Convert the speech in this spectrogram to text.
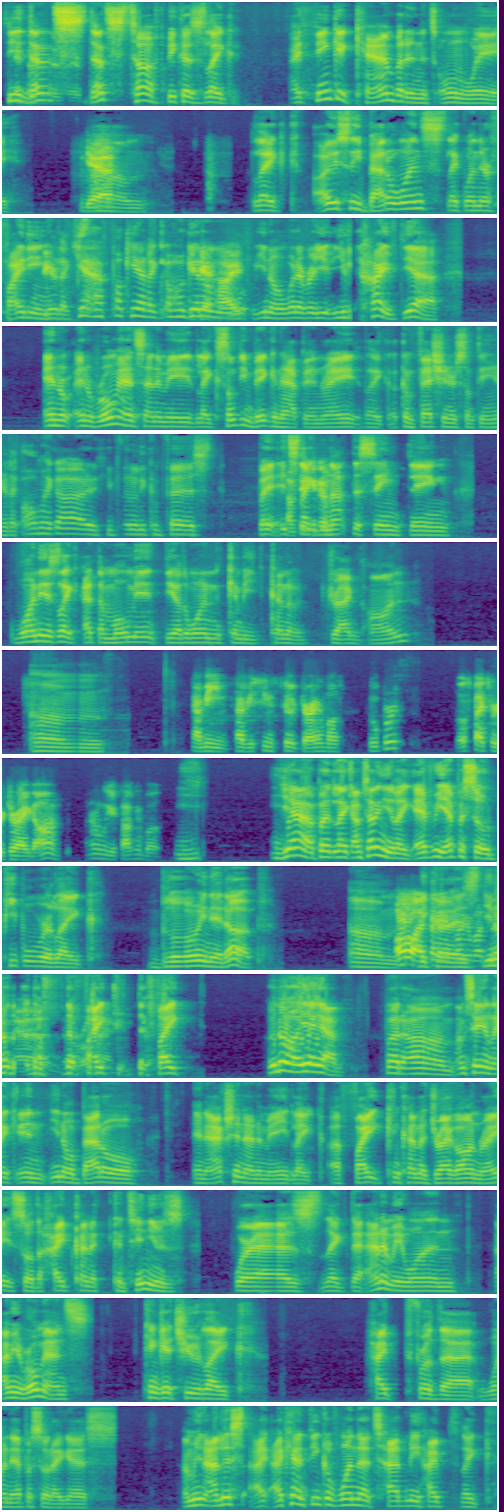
See, that's that's tough because like I think it can, but in its own way. Yeah, Um, like obviously battle ones, like when they're fighting, you're like, yeah, fuck yeah, like oh get them, you know, whatever. You you get hyped, yeah. And and romance anime, like something big can happen, right? Like a confession or something. And you're like, oh my god, he finally confessed. But it's like of- not the same thing. One is like at the moment, the other one can be kind of dragged on. Um. I mean, have you seen Dragon Ball Super? Those fights were dragged on. I don't know what you're talking about. Y- Yeah, but like I'm telling you, like every episode, people were like blowing it up. Um, Oh, I because you know the, the the, the the fight, the fight. Oh, No, yeah, yeah, but um, I'm saying like in you know battle and action anime, like a fight can kind of drag on, right? So the hype kind of continues, whereas like the anime one, I mean romance, can get you like hyped for the one episode, I guess. I mean, at least I, I can't think of one that's had me hyped like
